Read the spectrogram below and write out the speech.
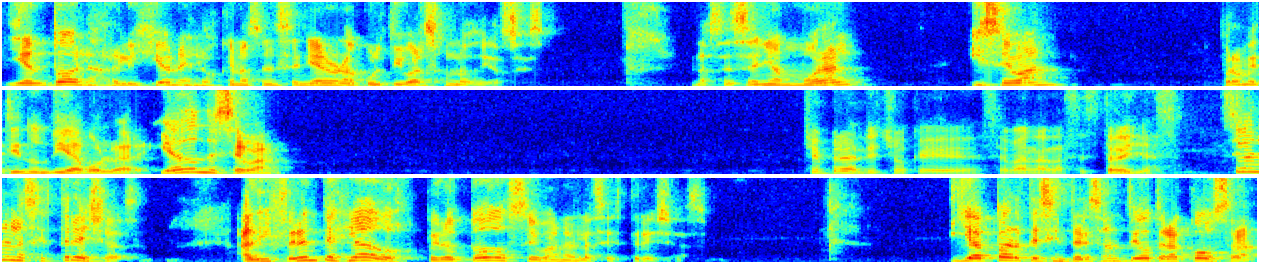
Y en todas las religiones los que nos enseñaron a cultivar son los dioses. Nos enseñan moral y se van prometiendo un día volver. ¿Y a dónde se van? Siempre han dicho que se van a las estrellas. Se van a las estrellas. A diferentes lados, pero todos se van a las estrellas. Y aparte es interesante otra cosa,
